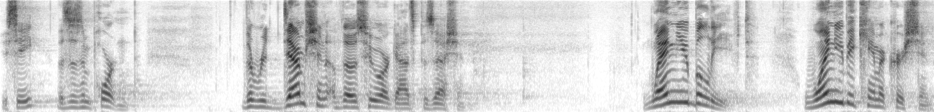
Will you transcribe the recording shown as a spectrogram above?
You see, this is important. The redemption of those who are God's possession. When you believed, when you became a Christian,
